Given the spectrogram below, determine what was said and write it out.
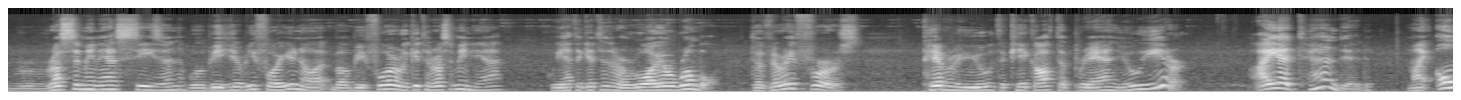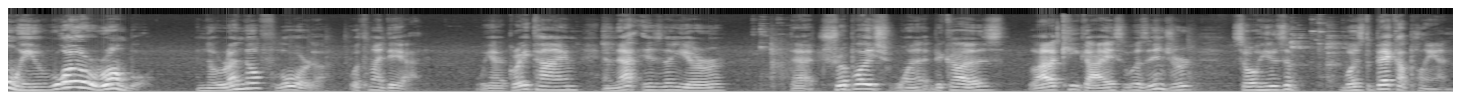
WrestleMania season will be here before you know it, but before we get to WrestleMania, we have to get to the Royal Rumble, the very first pay per view to kick off the brand new year. I attended my only Royal Rumble in Orlando, Florida, with my dad. We had a great time, and that is the year that Triple H won it because a lot of key guys was injured, so he was a was the backup plan.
